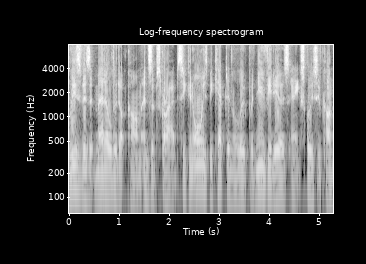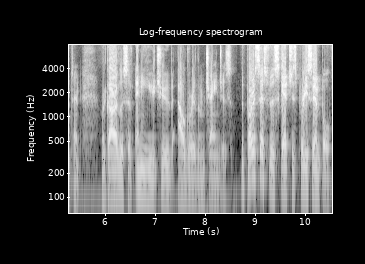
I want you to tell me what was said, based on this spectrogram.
Please visit mattelder.com and subscribe so you can always be kept in the loop with new videos and exclusive content, regardless of any YouTube algorithm changes. The process for the sketch is pretty simple.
